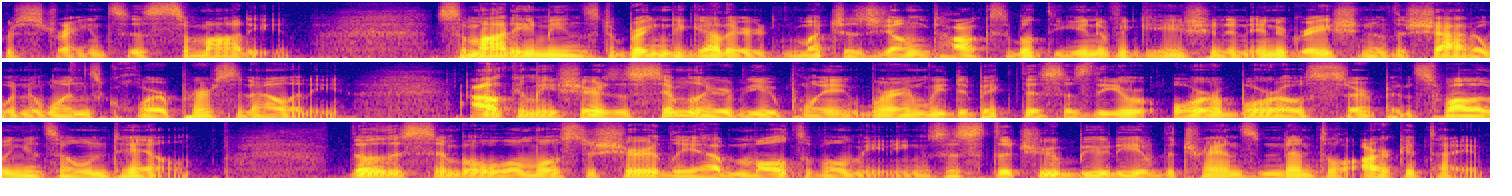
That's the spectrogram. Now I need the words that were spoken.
restraints is samadhi. Samadhi means to bring together, much as Jung talks about the unification and integration of the shadow into one's core personality. Alchemy shares a similar viewpoint wherein we depict this as the Ouroboros serpent swallowing its own tail. Though this symbol will most assuredly have multiple meanings, this is the true beauty of the transcendental archetype.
